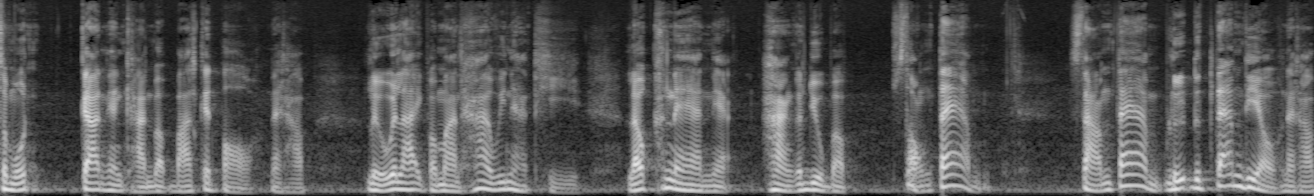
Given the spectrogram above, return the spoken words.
สมมติการแข่งขันแบบบาสเกตบอลนะครับหรือเวลาอีกประมาณ 5 วินาที แล้วคะแนนเนี่ยห่างกันอยู่แบบ 2 แต้ม 3 แต้มหรือหรือแต้มเดียวนะครับ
